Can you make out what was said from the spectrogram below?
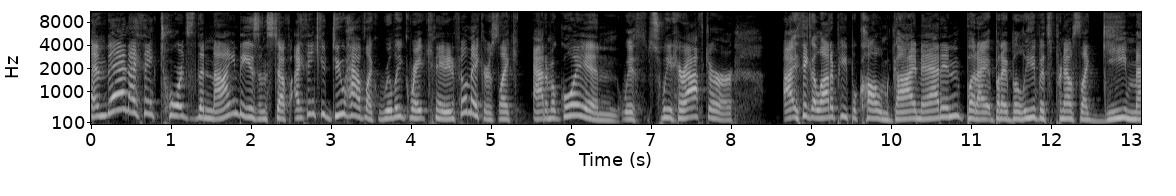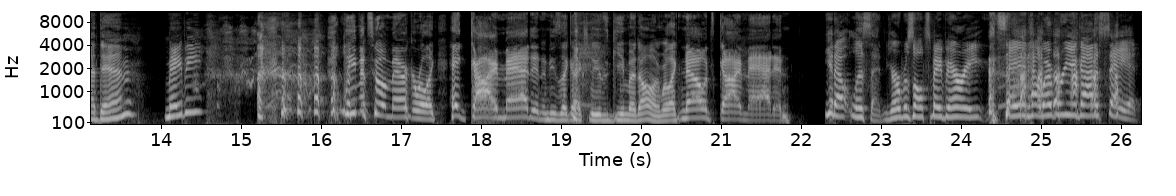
And then I think towards the 90s and stuff, I think you do have like really great Canadian filmmakers like Atom Egoyan with Sweet Hereafter. I think a lot of people call him Guy Madden, but I but I believe it's pronounced like Guy Maddin, maybe. Leave it to America. We're like, hey, Guy Madden. And he's like, actually, it's Guy Maddin. We're like, no, it's Guy Madden. you know, listen, your results may vary. Say it however you got to say it.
